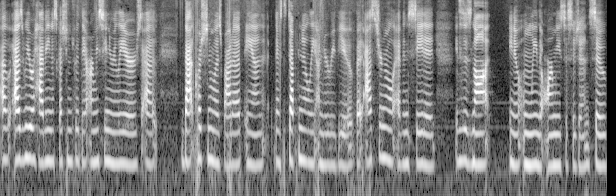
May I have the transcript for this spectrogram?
uh, as we were having discussions with the Army senior leaders, uh, that question was brought up and there's definitely under review. But as General Evans stated, this is not, you know, only the Army's decision. So,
